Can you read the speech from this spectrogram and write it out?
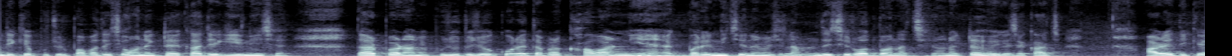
এদিকে প্রচুর পাপা দেখছি অনেকটাই কাজ এগিয়ে নিয়েছে। তারপর আমি পুজো টুজো করে তারপর খাবার নিয়ে একবারে নিচে নেমেছিলাম, দেখছি রদ বানাচ্ছে, অনেকটাই হয়ে গেছে কাজ। আর এদিকে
